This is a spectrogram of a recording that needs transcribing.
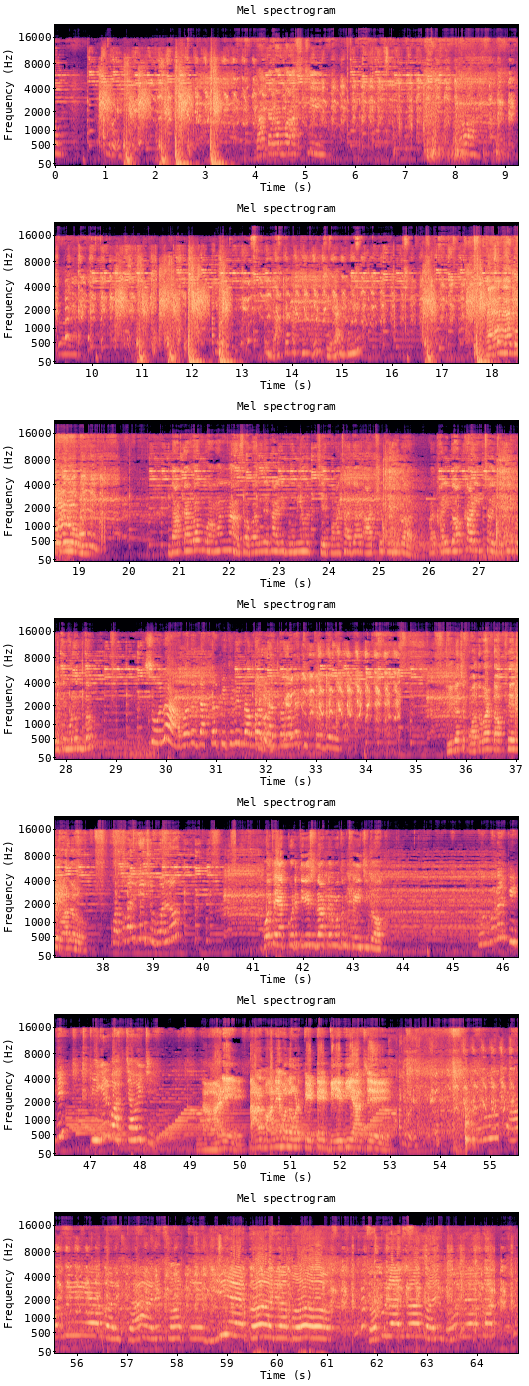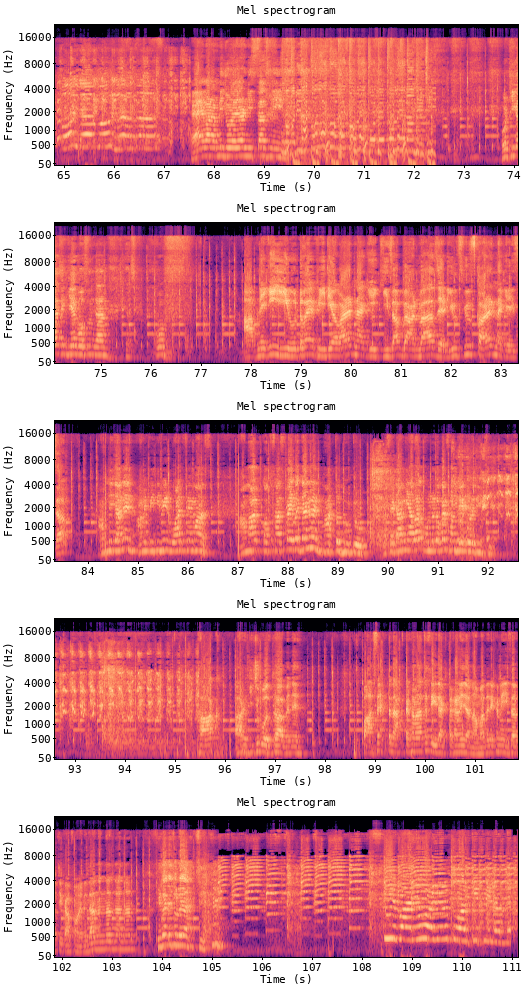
ডাক্তার বাবু আসছি। ডাক্তারটা কি করছে? হ্যাঁ হ্যাঁ বলুন। ডাক্তার বাবু আমার না সকাল থেকে খালি বমি হচ্ছে পাঁচ হাজার আটশো কুড়ি বার। আর খালি ত্বক খাওয়ার ইচ্ছা হয়েছে কি হয়েছে বলুন তো? সোনা আমাদের ডাক্তার পৃথিবীর নাম্বার ওয়ান তোমাকে ঠিক করে দেবে ঠিক আছে কতবার টক খেয়েছো বলো? কতবার খেয়েছো বলো? ওই তো এক কোটি তিরিশ লাখের মতন খেয়েছি ওর মনে হয় পেটে পিগের বাচ্চা হয়েছে। না রে তার মানে হলো ওর পেটে বেবি আছে। হ্যাঁ এবার জোরে জোরে ও ঠিক আছে, গিয়ে বসুন যান উফ। আপনি কি ইউটিউবে ভিডিও করেন নাকি কি সব গান বাজ রিলস ফিলস করেন নাকি এইসব? আপনি জানেন আমি পৃথিবীর ওয়ার্ল্ড ফেমাস আমার কত সাবস্ক্রাইবার জানেন? মাত্র দুটো। আর সেটা আমি আবার অন্য লোকের ফোন পে করে দিয়েছি। থাক আর কিছু বলতে হবে না। পাশে একটা ডাক্তারখানা আছে সেই ডাক্তারখানায় যান আমাদের এখানে এইসব চেক আপ হয় না। জানেন না জান জান ঠিক আছে চলে যাচ্ছি হুম। অনেক বরকে পেলাম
